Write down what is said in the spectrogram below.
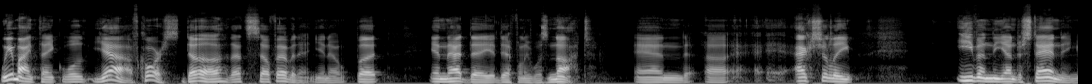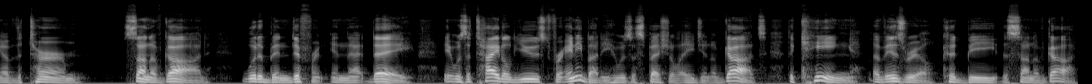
we might think, well, yeah, of course, duh, that's self evident, you know, but in that day, it definitely was not. And uh, actually, even the understanding of the term Son of God would have been different in that day. It was a title used for anybody who was a special agent of God's. The king of Israel could be the Son of God.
